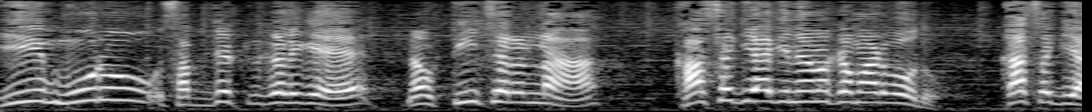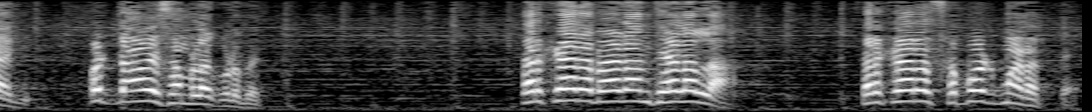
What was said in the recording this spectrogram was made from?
ಈ ಮೂರು ಸಬ್ಜೆಕ್ಟ್ಗಳಿಗೆ ನಾವು ಟೀಚರನ್ನು ಖಾಸಗಿಯಾಗಿ ನೇಮಕ ಮಾಡ್ಬೋದು. ಖಾಸಗಿಯಾಗಿ. ಬಟ್ ನಾವೇ ಸಂಬಳ ಕೊಡಬೇಕು. ಸರ್ಕಾರ ಬೇಡ ಅಂತ ಹೇಳಲ್ಲ. ಸರ್ಕಾರ ಸಪೋರ್ಟ್ ಮಾಡುತ್ತೆ.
